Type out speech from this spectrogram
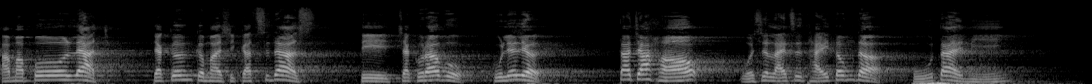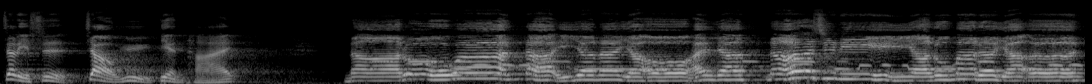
阿玛波拉。扎根格玛西卡斯达斯的加古拉布古列列，大家好，我是来自台东的胡代明，这里是教育电台。那罗哇那咿呀那呀哦哎呀，那是你呀鲁玛的呀恩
